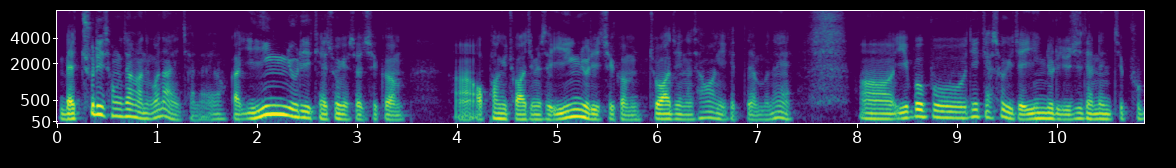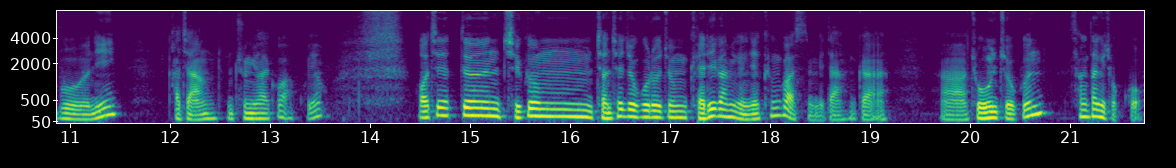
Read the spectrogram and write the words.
매출이 성장하는 건 아니잖아요. 그러니까 이익률이 계속해서 지금 어, 업황이 좋아지면서 이익률이 지금 좋아지는 상황이기 때문에 어, 이 부분이 계속 이제 이익률이 유지되는지 부분이 가장 좀 중요할 것 같고요. 어쨌든 지금 전체적으로 좀 괴리감이 굉장히 큰 것 같습니다. 그러니까 어, 좋은 쪽은 상당히 좋고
